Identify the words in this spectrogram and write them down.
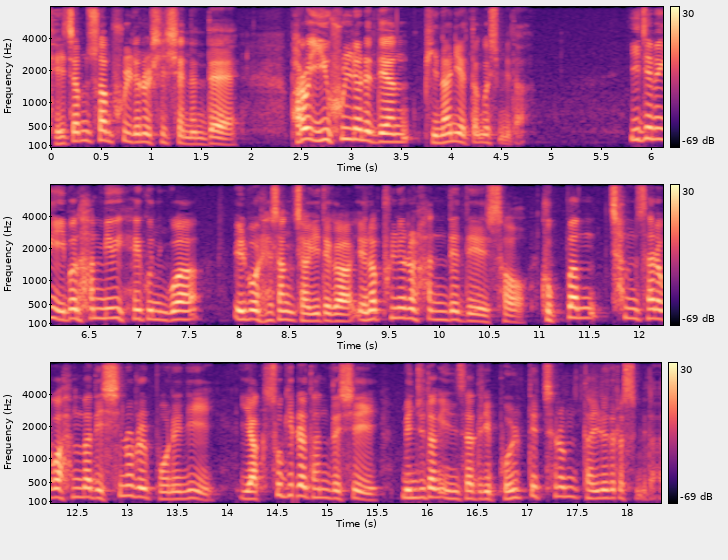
대잠수함 훈련을 실시했는데 바로 이 훈련에 대한 비난이었던 것입니다. 이재명이 이번 한미 해군과 일본 해상자위대가 연합훈련을 한 데 대해서 국방 참사라고 한마디 신호를 보내니 약속이라도 한 듯이 민주당 인사들이 볼때처럼 달려들었습니다.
